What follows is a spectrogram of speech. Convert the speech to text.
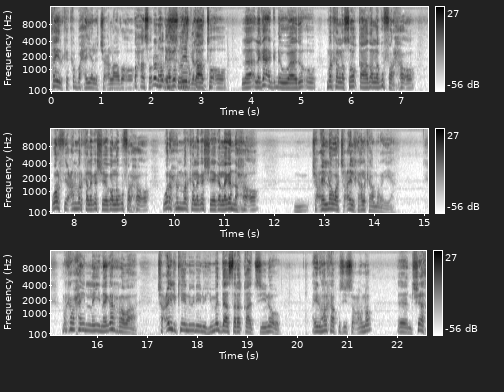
khayrka ka baxaya la jeclaado oo laga qeyb qaato oo la- laga agdhowaado oo marka la soo qaado lagu farxo oo war fiican marka laga sheego lagu farxo oo war xun marka laga sheego laga naxo oo jacaylna waa jacaylka halkaa maraya marka waxaa laynaga rabaa jacaylkeenu inaynu himadaa sare qaadsiino oo aynu halkaa ku sii soconno sheekh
